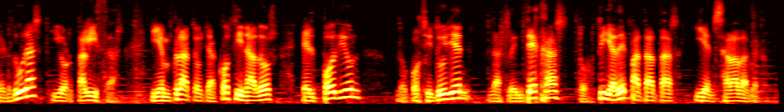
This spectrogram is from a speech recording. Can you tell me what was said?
verduras y hortalizas. Y en platos ya cocinados, el podium lo constituyen las lentejas, tortilla de patatas y ensalada verde.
